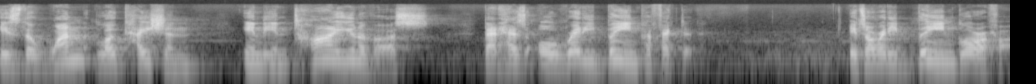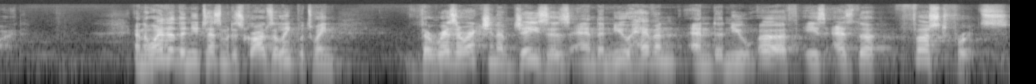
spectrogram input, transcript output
is the one location in the entire universe that has already been perfected. It's already been glorified. And the way that the New Testament describes the link between the resurrection of Jesus and the new heaven and the new earth is as the first fruits.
